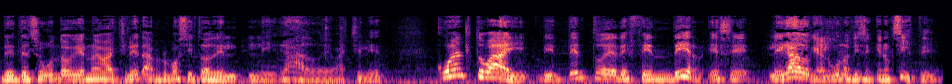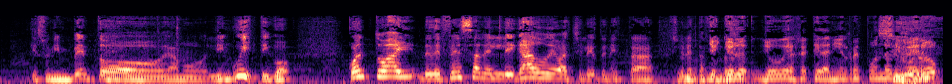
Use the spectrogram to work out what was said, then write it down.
de- del segundo gobierno de Bachelet, a propósito del legado de Bachelet, ¿cuánto hay de intento de defender ese legado que algunos dicen que no existe, que es un invento, digamos, lingüístico? ¿Cuánto hay de defensa del legado de Bachelet en esta, en esta Yo, yo, yo voy a dejar que Daniel responda Sí, primero uno.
